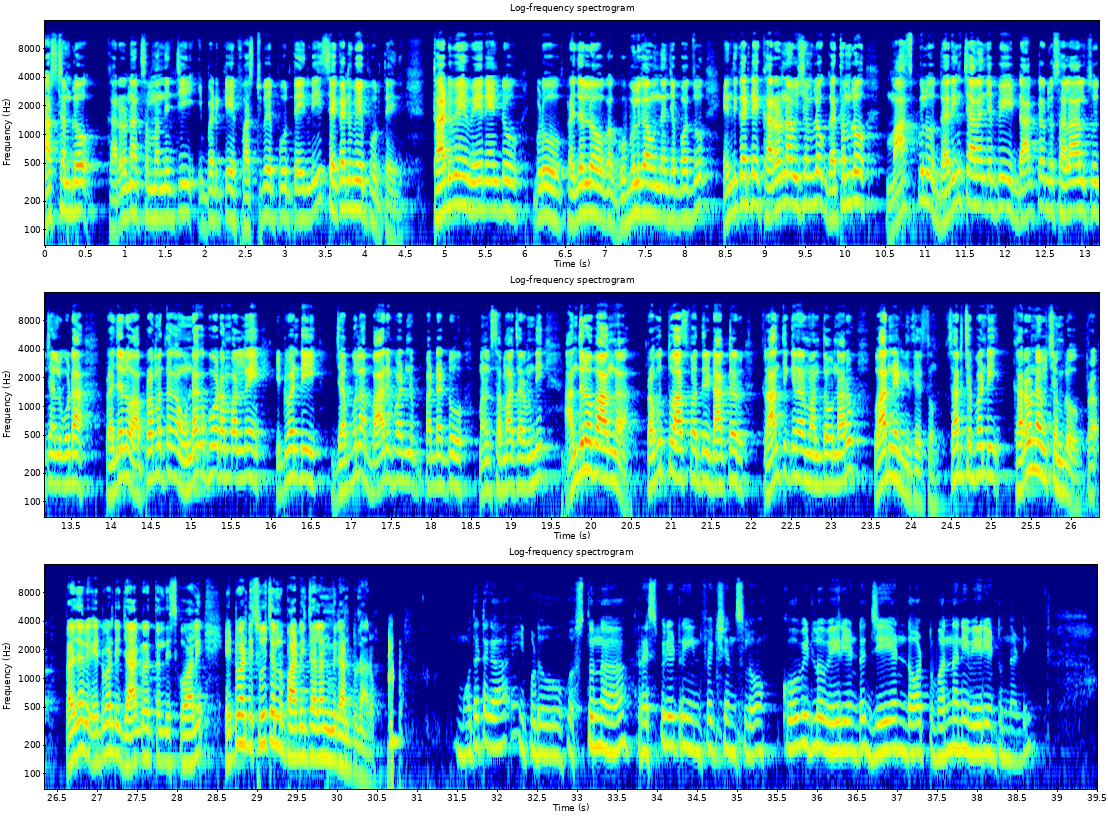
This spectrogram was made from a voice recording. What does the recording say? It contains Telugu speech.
రాష్ట్రంలో కరోనాకు సంబంధించి ఇప్పటికే ఫస్ట్ వేవ్ పూర్తయింది సెకండ్ వేవ్ పూర్తయింది. థర్డ్ వేవ్ వేరియంట్ ఇప్పుడు ప్రజల్లో ఒక గుబులుగా ఉందని చెప్పవచ్చు ఎందుకంటే కరోనా విషయంలో గతంలో మాస్కులు ధరించాలని చెప్పి డాక్టర్లు సలహాలు సూచనలు కూడా ప్రజలు అప్రమత్తంగా ఉండకపోవడం వల్లనే ఇటువంటి జబ్బుల బారి పడ్డట్టు మనకు సమాచారం ఉంది. అందులో భాగంగా ప్రభుత్వ ఆసుపత్రి డాక్టర్ క్రాంతి కిరణ్ మనతో ఉన్నారు. వారిని అడిగి తెలుస్తాం సార్ చెప్పండి కరోనా విషయంలో ప్ర ప్రజలు ఎటువంటి జాగ్రత్తలు తీసుకోవాలి? ఎటువంటి సూచనలు పాటించాలని మీరు అంటున్నారు? మొదటగా ఇప్పుడు వస్తున్న రెస్పిరేటరీ ఇన్ఫెక్షన్స్లో కోవిడ్లో వేరియంట్ జేఎన్ డాట్ వన్ అనే వేరియంట్ ఉందండి.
